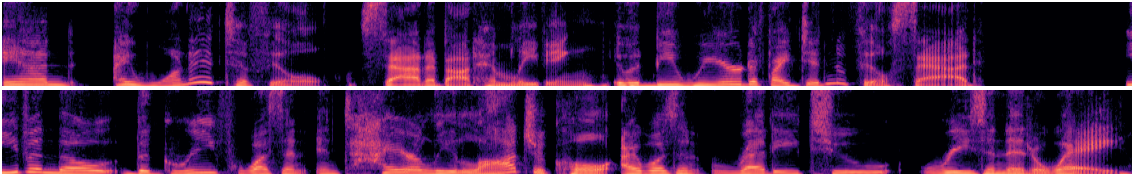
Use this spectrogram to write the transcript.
And I wanted to feel sad about him leaving. It would be weird if I didn't feel sad. Even though the grief wasn't entirely logical, I wasn't ready to reason it away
